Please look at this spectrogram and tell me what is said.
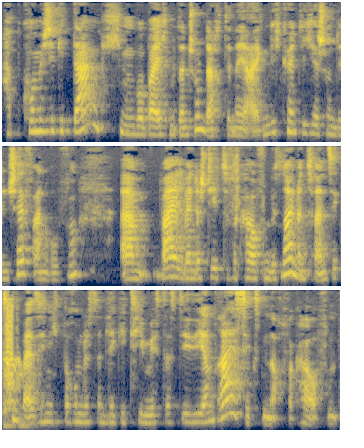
habe komische Gedanken, wobei ich mir dann schon dachte, naja, eigentlich könnte ich ja schon den Chef anrufen, ähm, weil wenn da steht zu verkaufen bis 29., weiß ich nicht, warum das dann legitim ist, dass die die am 30. noch verkaufen.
